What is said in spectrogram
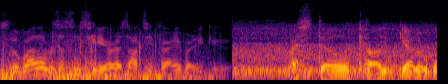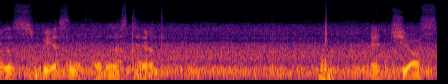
So the weather resistance here is actually very, very good. I still can't get over the space in the front of this tent. It just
